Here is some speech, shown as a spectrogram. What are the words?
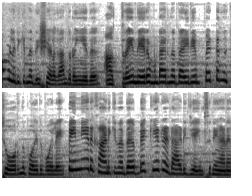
അവൾ ഇരിക്കുന്ന ദിശ ഇളകാൻ തുടങ്ങിയത്. അത്രയും നേരം ഉണ്ടായിരുന്ന ധൈര്യം പെട്ടെന്ന് ചോർന്നു പോയതുപോലെ. പിന്നീട് കാണിക്കുന്നത് ബെക്കിയുടെ ഡാഡി ജെയിംസിനെയാണ്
